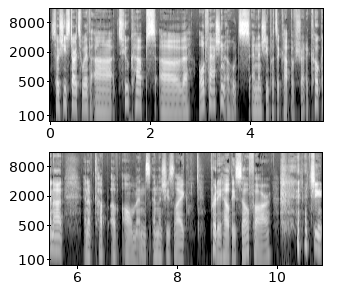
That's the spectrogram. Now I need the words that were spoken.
so she starts with uh, two cups of old fashioned oats, and then she puts a cup of shredded coconut and a cup of almonds, and then she's like, "Pretty healthy so far." she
